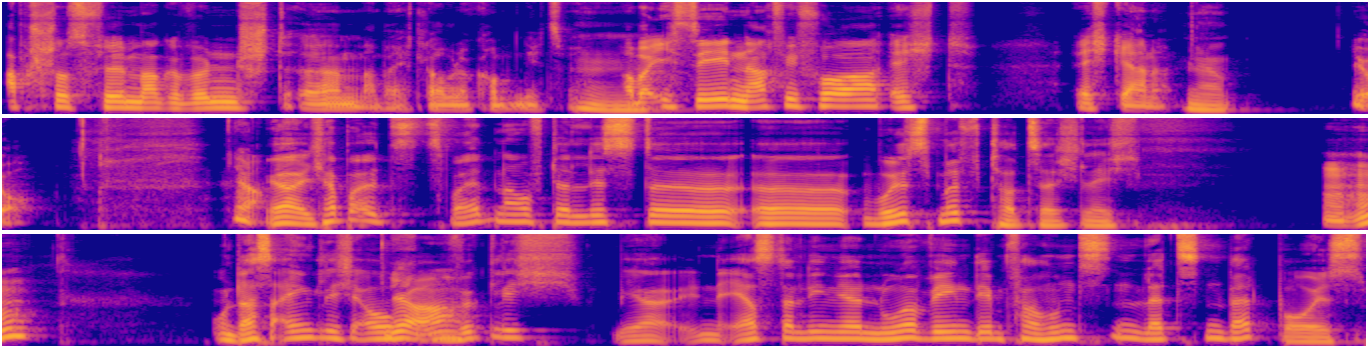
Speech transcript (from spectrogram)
Abschlussfilm mal gewünscht, ähm, aber ich glaube, da kommt nichts mehr. Mhm. Aber ich sehe nach wie vor echt, echt gerne. Ja. Jo. Ja. Ja, ich habe als zweiten auf der Liste äh, Will Smith tatsächlich. Mhm. Und das eigentlich auch ja. wirklich ja, in erster Linie nur wegen dem verhunzten letzten Bad Boys.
